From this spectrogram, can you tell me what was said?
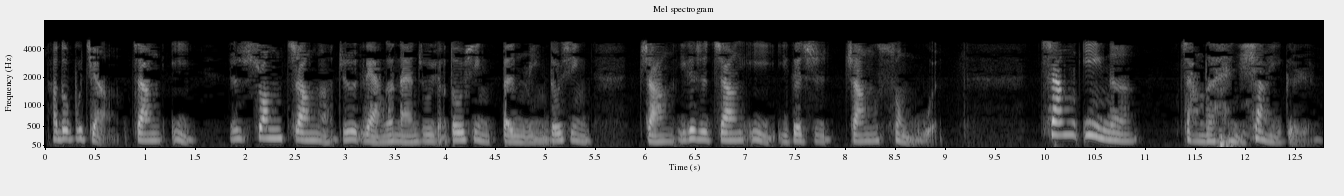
他都不讲张毅，就是双张啊，就是两个男主角都姓本名都姓张，一个是张毅，一个是张颂文。张毅呢，长得很像一个人，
